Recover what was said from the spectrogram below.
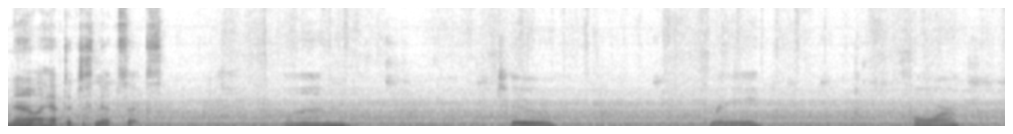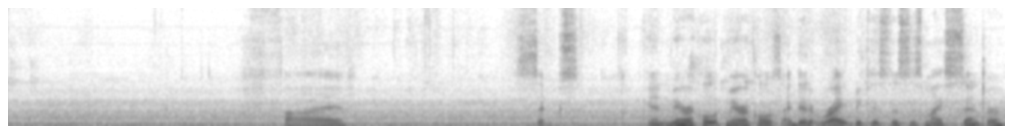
now I have to just knit six. One, two, three, four, five, six. And miracle of miracles, I did it right because this is my center.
